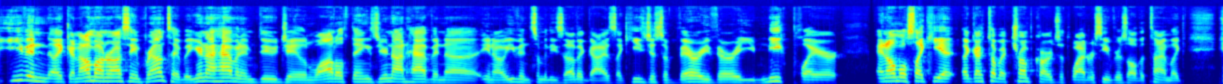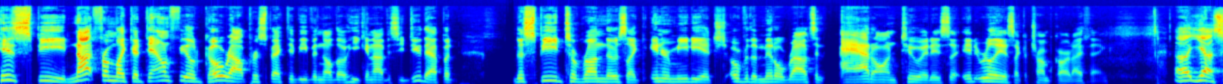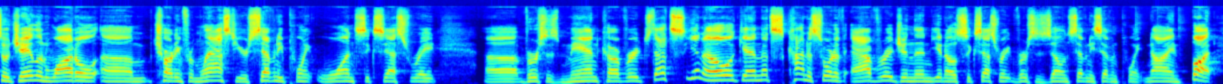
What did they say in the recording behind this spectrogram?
even like an Amon-Ra St. Brown type, but you're not having him do Jalen Waddle things. You're not having uh, you know, even some of these other guys. Like he's just a very, very unique player and almost like he had, like I talk about trump cards with wide receivers all the time. Like his speed, not from like a downfield go route perspective, even although he can obviously do that, but the speed to run those like intermediate over the middle routes and add on to it is it really is like a trump card, I think. Uh, yeah. So Jalen Waddle, um, charting from last year, seventy point one success rate. Uh, versus man coverage. That's, you know, again, that's kind of sort of average. And then, you know, success rate versus zone 77.9. But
